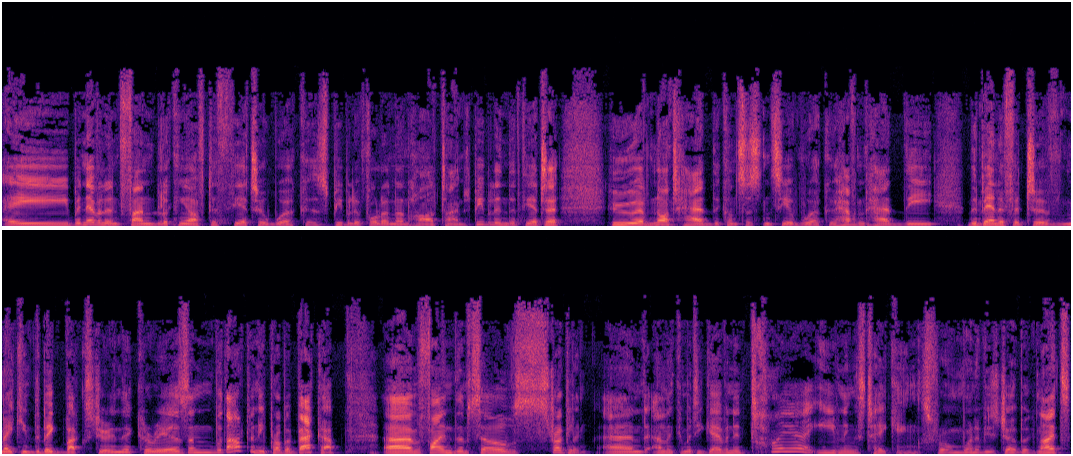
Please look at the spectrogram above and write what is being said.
a benevolent fund looking after theatre workers, people who've fallen on hard times, people in the theatre who have not had the consistency of work, who haven't had the the benefit of making the big bucks during their careers, and without any proper backup, um, find themselves struggling. And Alan Committie gave an entire evening's takings from one of his Joburg nights.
